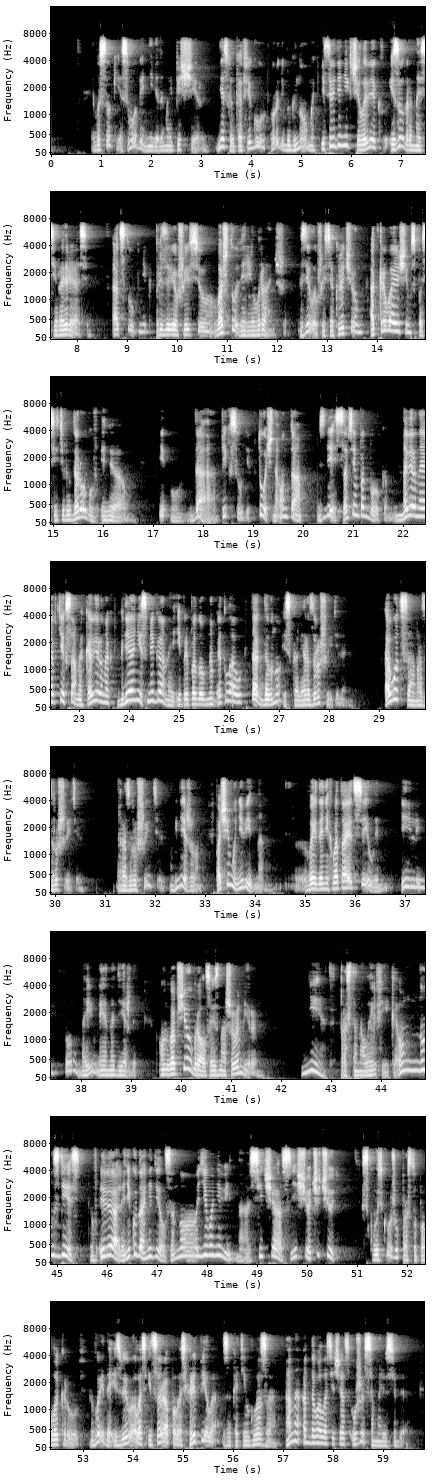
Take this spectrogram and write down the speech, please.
Высокие своды неведомой пещеры, несколько фигур, вроде бы гномы, и среди них человек в изодранной серой рясе. Отступник, презревший все, во что верил раньше, сделавшийся ключом, открывающим спасителю дорогу в Эвиал. И он, да, пик судеб, точно, он там, здесь, совсем под боком, наверное, в тех самых кавернах, где они с Меганой и преподобным Этлау так давно искали разрушителя. А вот сам разрушитель. Разрушитель? Где же он? Почему не видно? Вейда не хватает силы. Или... О, наивные надежды. Он вообще убрался из нашего мира? «Нет», – простонала эльфийка, он, – «он здесь, в Эвиале, никуда не делся, но его не видно. Сейчас, еще чуть-чуть». Сквозь кожу проступала кровь. Вейда извивалась и царапалась, хрипела, закатил глаза. Она отдавала сейчас уже самое себя.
